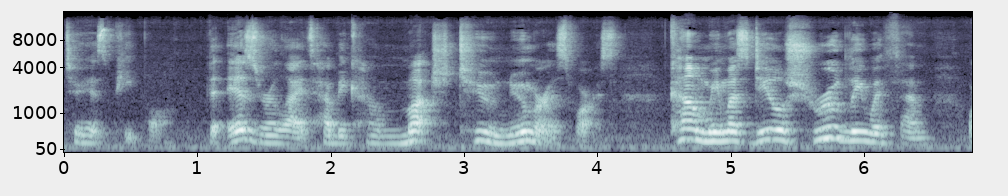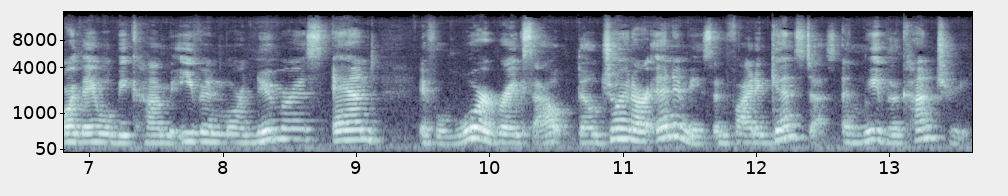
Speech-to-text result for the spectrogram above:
to his people, the Israelites have become much too numerous for us. Come, we must deal shrewdly with them, or they will become even more numerous, and if a war breaks out, they'll join our enemies and fight against us and leave the country.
